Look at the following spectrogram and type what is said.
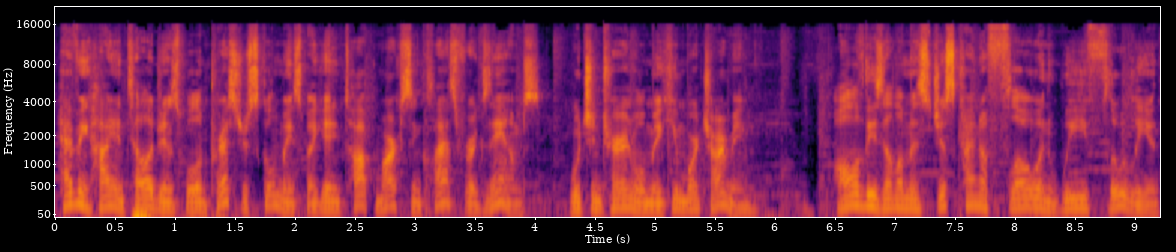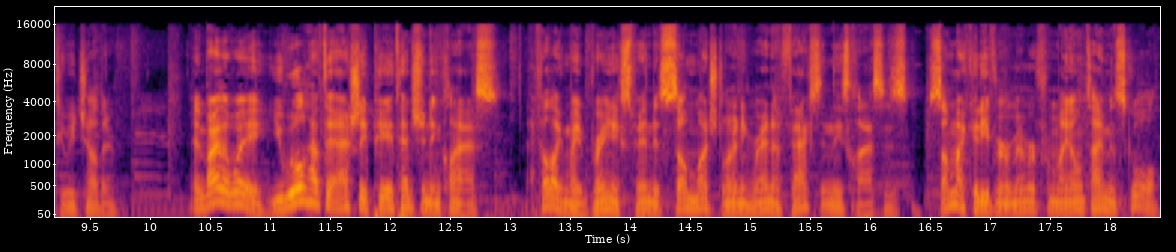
Having high intelligence will impress your schoolmates by getting top marks in class for exams, which in turn will make you more charming. All of these elements just kind of flow and weave fluidly into each other. And by the way, you will have to actually pay attention in class. I felt like my brain expanded so much learning random facts in these classes, some I could even remember from my own time in school.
